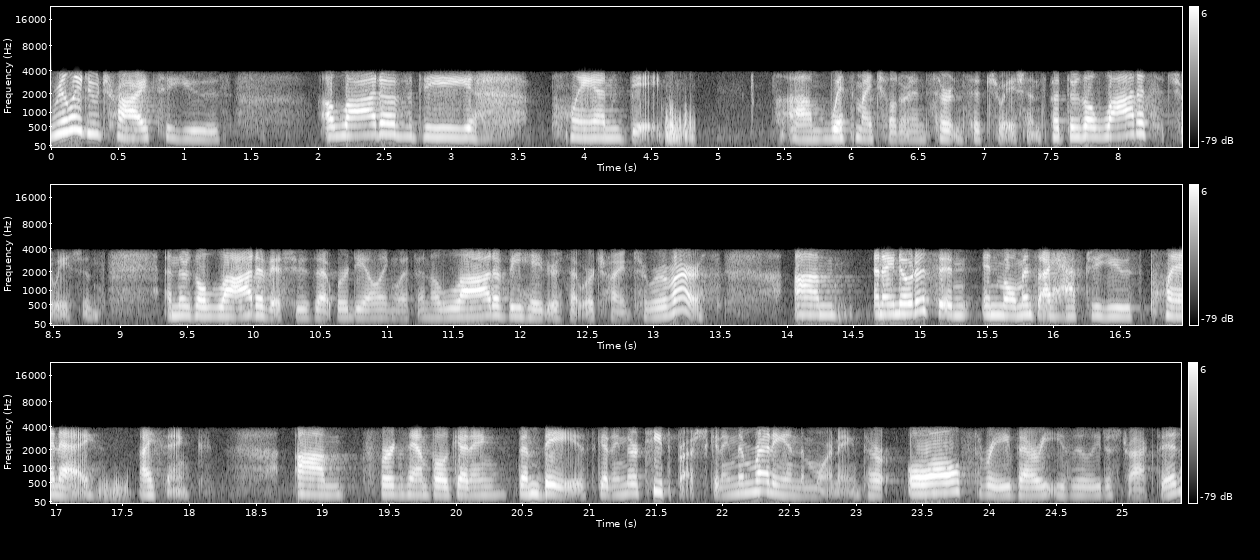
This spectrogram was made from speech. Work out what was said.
really do try to use a lot of the Plan B. Um, with my children in certain situations. But there's a lot of situations, and there's a lot of issues that we're dealing with, and a lot of behaviors that we're trying to reverse. Um, and I notice in, in moments I have to use plan A, I think. Um, for example, getting them bathed, getting their teeth brushed, getting them ready in the morning. They're all three very easily distracted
